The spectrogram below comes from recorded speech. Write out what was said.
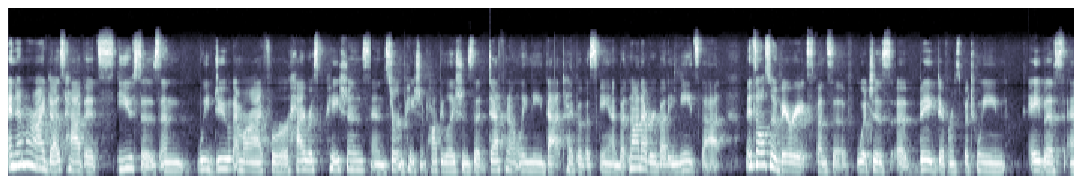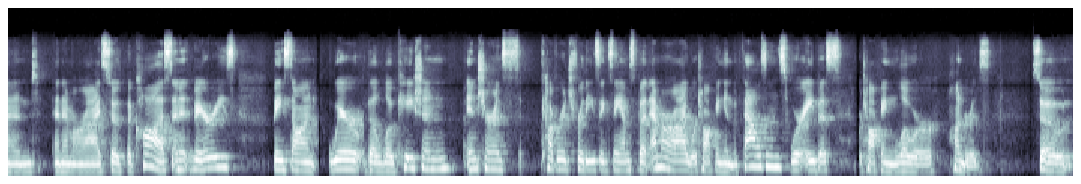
And MRI does have its uses, and we do MRI for high risk patients and certain patient populations that definitely need that type of a scan, but not everybody needs that. It's also very expensive, which is a big difference between ABUS and an MRI. So the cost, and it varies based on where the location insurance coverage for these exams, but MRI, we're talking in the thousands, where ABUS, we're talking lower hundreds. So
